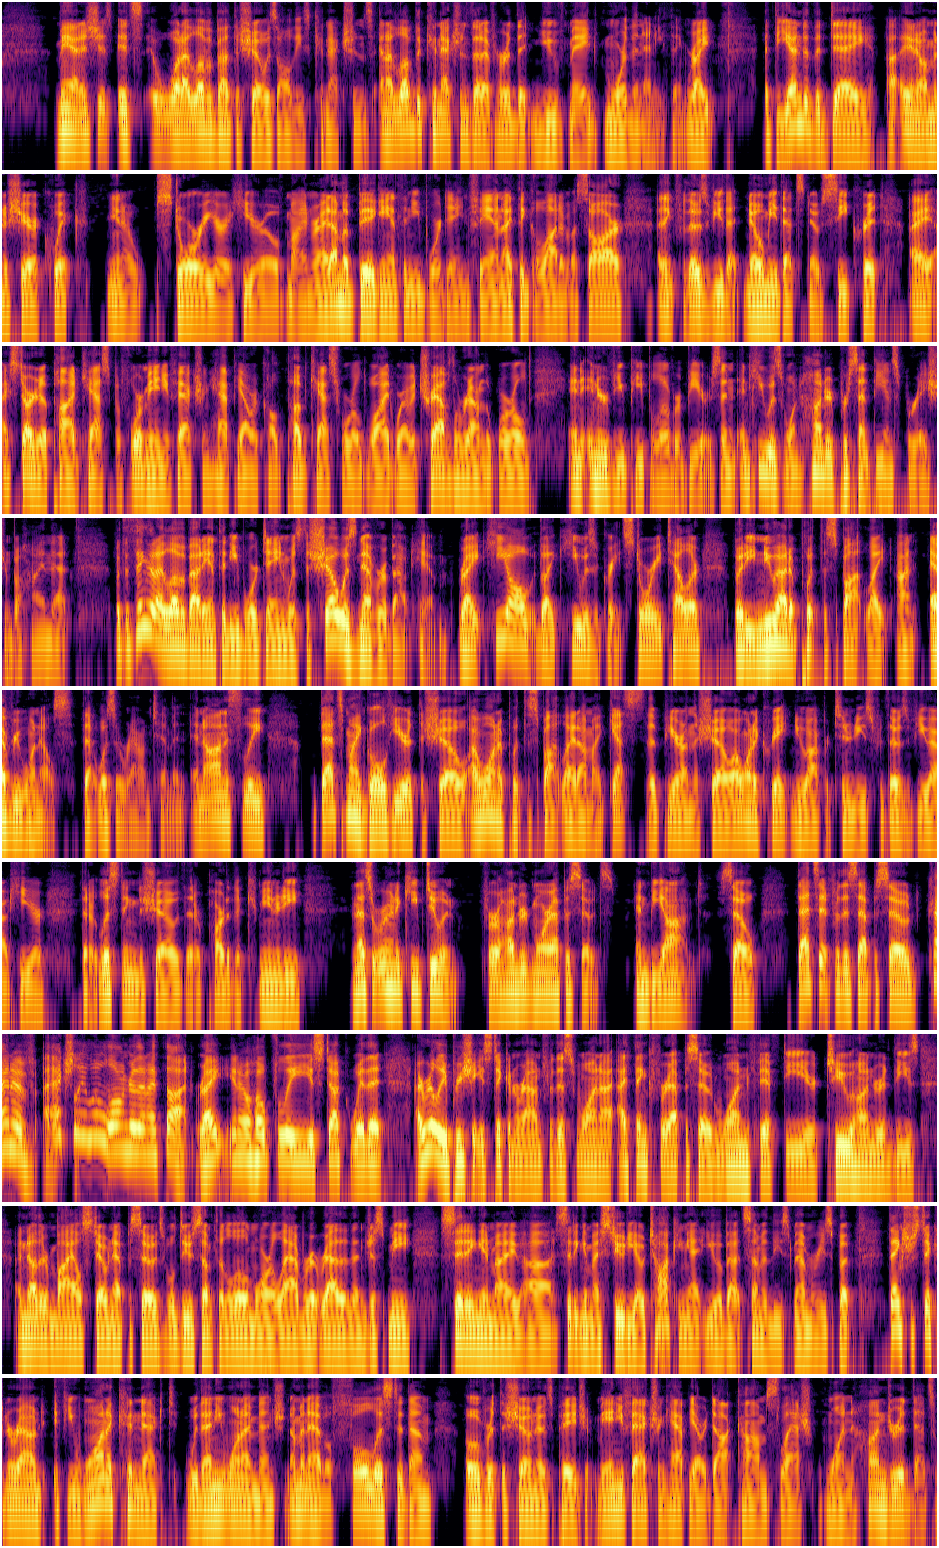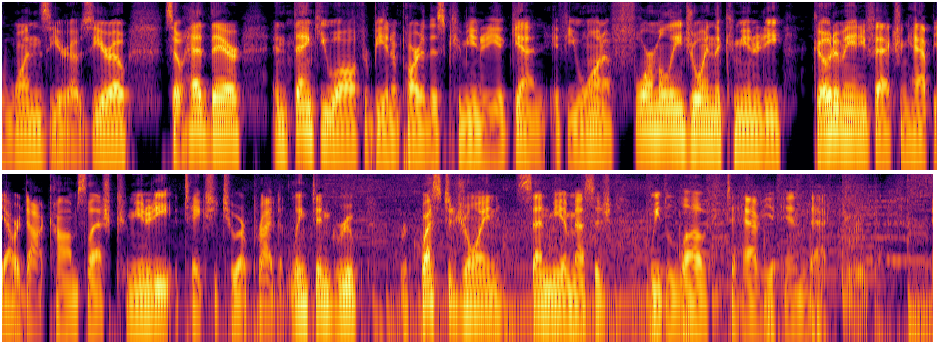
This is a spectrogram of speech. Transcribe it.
man, it's just it's what I love about the show is all these connections. And I love the connections that I've heard that you've made more than anything, right? At the end of the day, uh, you know, I'm going to share a quick, you know, story or a hero of mine, right? I'm a big Anthony Bourdain fan. I think a lot of us are. I think for those of you that know me, that's no secret. I, I started a podcast before Manufacturing Happy Hour called Pubcast Worldwide, where I would travel around the world and interview people over beers. And, and he was 100% the inspiration behind that. But the thing that I love about Anthony Bourdain was the show was never about him, right? He all like he was a great storyteller, but he knew how to put the spotlight on everyone else that was around him. And and honestly, that's my goal here at the show. I want to put the spotlight on my guests that appear on the show. I want to create new opportunities for those of you out here that are listening to the show, that are part of the community. And that's what we're going to keep doing for 100 more episodes and beyond. So, that's it for this episode. Kind of actually a little longer than I thought, right? You know, hopefully you stuck with it. I really appreciate you sticking around for this one. I, I think for episode 150 or 200, these another milestone episodes, we'll do something a little more elaborate rather than just me sitting in my uh, sitting in my studio talking at you about some of these memories. But thanks for sticking around. If you want to connect with anyone I mentioned, I'm going to have a full list of them over at the show notes page at manufacturinghappyhour.com slash 100. That's 100. So head there and thank you all for being a part of this community. Again, if you want to formally join the community, go to manufacturinghappyhour.com slash community. It takes you to our private LinkedIn group. Request to join, send me a message. We'd love to have you in that group.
